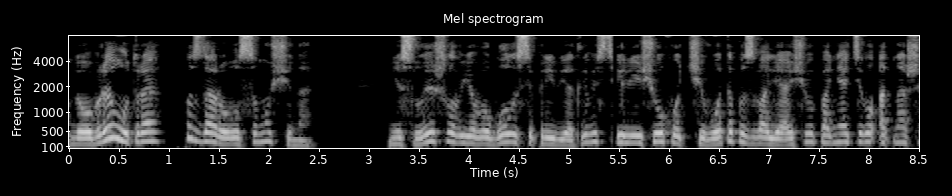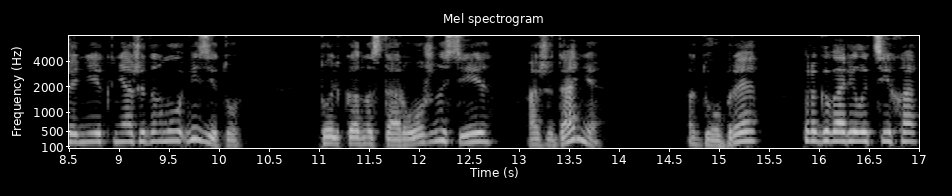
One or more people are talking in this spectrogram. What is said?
«Доброе утро!» — поздоровался мужчина. Не слышала в его голосе приветливости или еще хоть чего-то, позволяющего понять его отношение к неожиданному визиту. Только настороженность и ожидание. «Доброе», — проговорила тихо.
